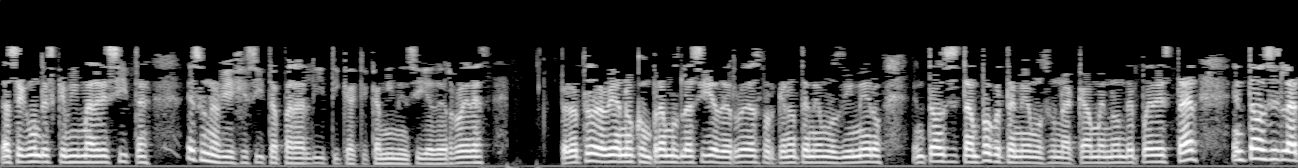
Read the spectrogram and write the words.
La segunda es que mi madrecita es una viejecita paralítica que camina en silla de ruedas. Pero todavía no compramos la silla de ruedas porque no tenemos dinero, entonces tampoco tenemos una cama en donde puede estar. Entonces la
